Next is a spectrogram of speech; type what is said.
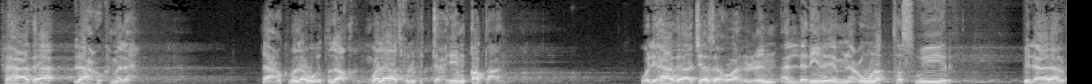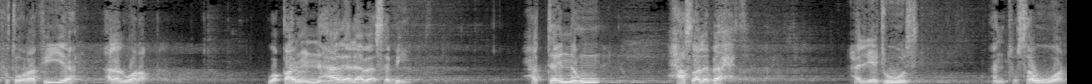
فهذا لا حكم له. لا حكم له إطلاقا ولا يدخل في التحريم قطعا. ولهذا أجازه أهل العلم الذين يمنعون التصوير بالآلة الفوتوغرافية على الورق وقالوا إن هذا لا بأس به حتى إنه حصل بحث هل يجوز أن تصور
